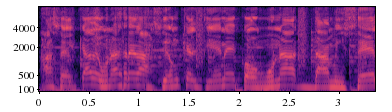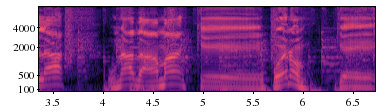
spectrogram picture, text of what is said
acerca de una relación que él tiene con una damisela, una dama que, bueno, que,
